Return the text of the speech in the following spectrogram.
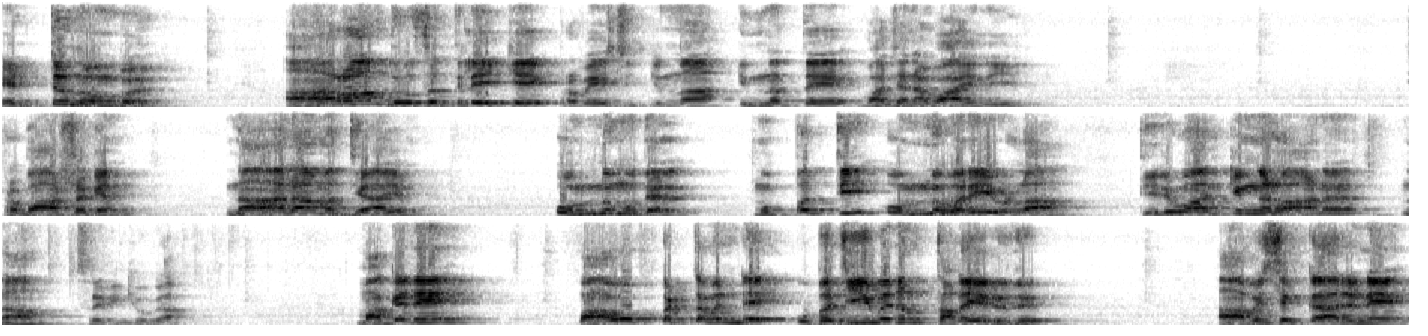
എട്ട് നോമ്പ്. ആറാം ദിവസത്തിലേക്ക് പ്രവേശിക്കുന്ന ഇന്നത്തെ വചന വായനയിൽ പ്രഭാഷകൻ നാലാം അധ്യായം ഒന്ന് മുതൽ മുപ്പത്തി ഒന്ന് വരെയുള്ള തിരുവാക്യങ്ങളാണ് നാം ശ്രവിക്കുക. മകനെ പാവപ്പെട്ടവന്റെ ഉപജീവനം തടയരുത്. ആവശ്യക്കാരനെ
